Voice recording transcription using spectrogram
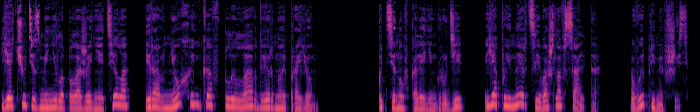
я чуть изменила положение тела и равнехонько вплыла в дверной проем. Подтянув колени к груди, я по инерции вошла в сальто. Выпрямившись,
